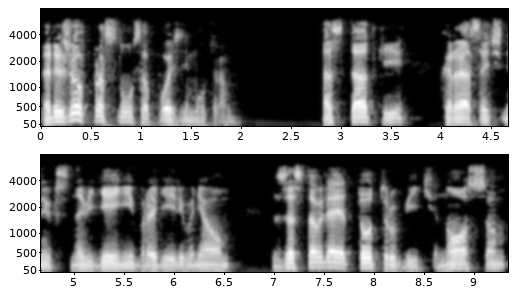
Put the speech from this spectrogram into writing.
Рыжов проснулся поздним утром. Остатки красочных сновидений бродили в нем, заставляя то трубить носом,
